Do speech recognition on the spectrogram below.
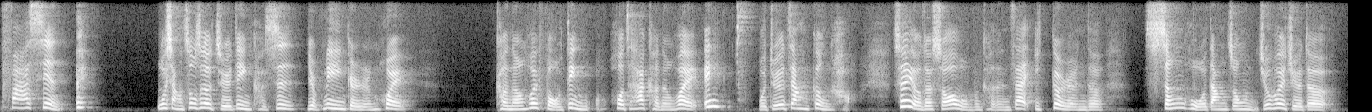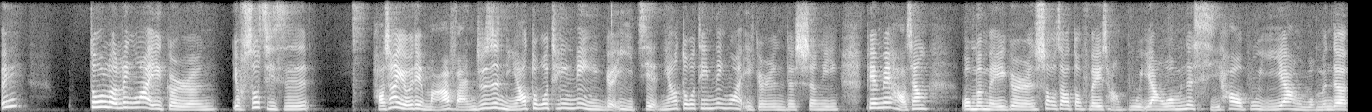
发现，哎，我想做这个决定，可是有另一个人会。可能会否定我，或者他可能会哎，我觉得这样更好。所以有的时候，我们可能在一个人的生活当中，你就会觉得哎，多了另外一个人，有时候其实好像有点麻烦。就是你要多听另一个意见，你要多听另外一个人的声音。偏偏好像我们每一个人受造都非常不一样，我们的喜好不一样，我们的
